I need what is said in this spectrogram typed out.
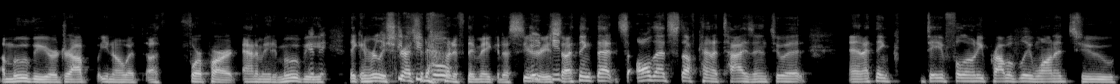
a movie or drop, you know, a, a four part animated movie. It- they can really stretch it out if they make it a series. it- so I think that's all that stuff kind of ties into it. And I think Dave Filoni probably wanted to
